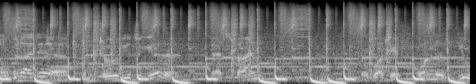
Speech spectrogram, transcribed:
Oh, good idea. Two of you together, that's fine. But what if one of you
